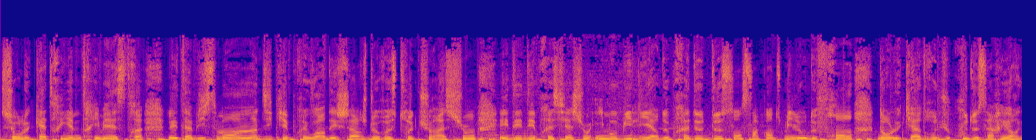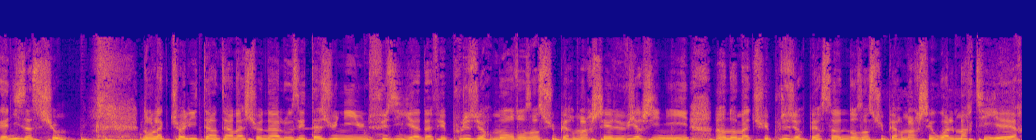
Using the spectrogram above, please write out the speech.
sur le quatrième trimestre. L'établissement a indiqué prévoir des charges de restructuration et des dépréciations immobilières de près de 250 millions de francs dans le cadre du coût de sa réorganisation. Dans l'actualité internationale, aux États-Unis, une fusillade a fait plusieurs morts dans un supermarché de Virginie. Un homme a tué plusieurs personnes dans un supermarché Walmart hier.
